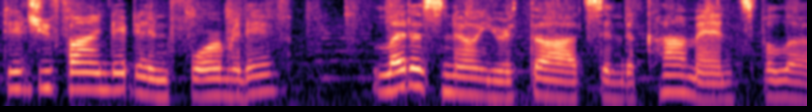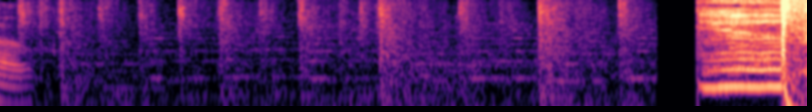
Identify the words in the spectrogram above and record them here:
Did you find it informative? Let us know your thoughts in the comments below. Yeah.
